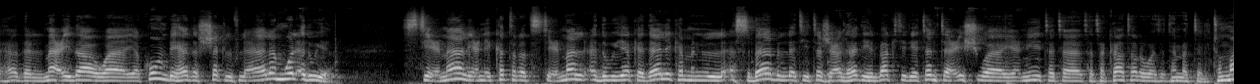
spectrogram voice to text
هذا المعدة ويكون بهذا الشكل في العالم والأدوية استعمال يعني كثرة استعمال الأدوية كذلك من الأسباب التي تجعل هذه البكتيريا تنتعش ويعني تتكاثر وتتمثل. ثم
